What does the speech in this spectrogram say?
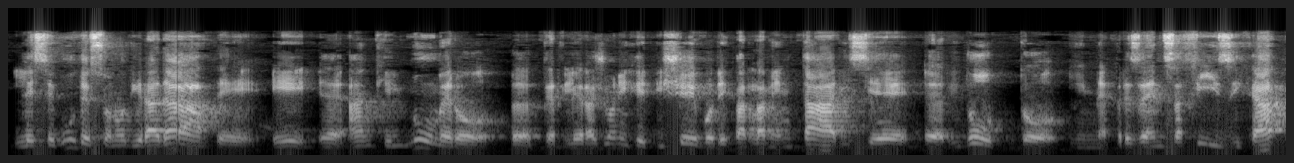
le sedute sono diradate e eh, anche il numero, eh, per le ragioni che dicevo, dei parlamentari si è eh, ridotto in presenza fisica,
